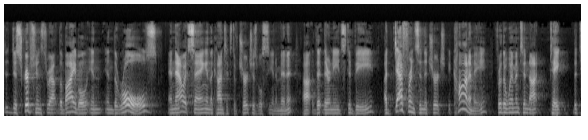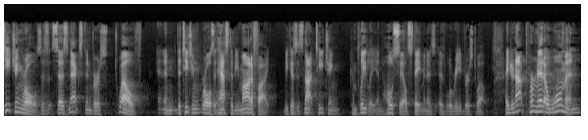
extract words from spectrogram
d- descriptions throughout the Bible in, in the roles and now it's saying, in the context of church, as we'll see in a minute, uh, that there needs to be a deference in the church economy for the women to not take the teaching roles, as it says next in verse 12. And, and the teaching roles, it has to be modified because it's not teaching completely in wholesale statement, as, as we'll read verse 12. I do not permit a woman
